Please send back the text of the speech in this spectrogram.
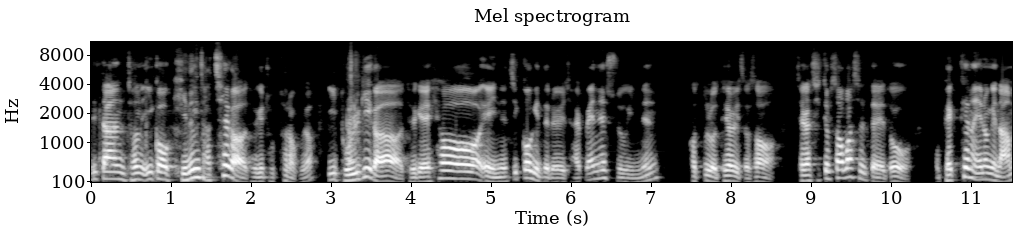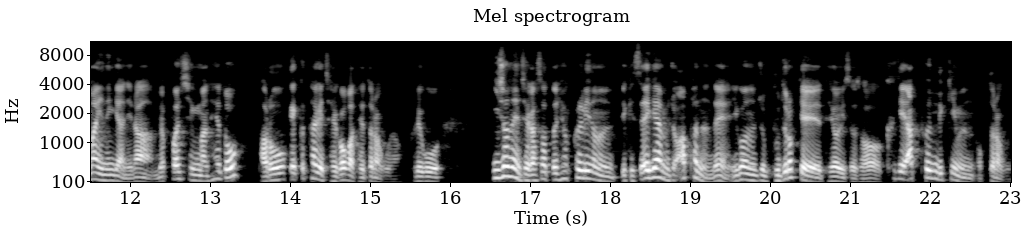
일단 저는 이거 기능 자체가 되게 좋더라고요. 이 돌기가 되게 혀에 있는 찌꺼기들을 잘 빼낼 수 있는 것들로 되어 있어서 제가 직접 써봤을 때에도 뭐 백태나 이런 게 남아있는 게 아니라 몇 번씩만 해도 바로 깨끗하게 제거가 되더라고요. 그리고 이전에 제가 썼던 혀 클리너는 이렇게 세게 하면 좀 아팠는데 이거는 좀 부드럽게 되어 있어서 크게 아픈 느낌은 없더라고요.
